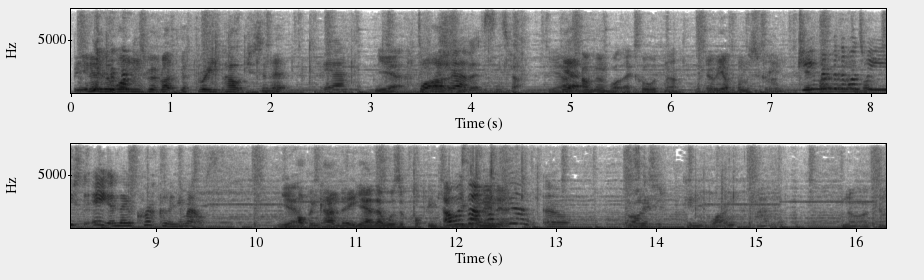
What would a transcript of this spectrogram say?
But you know the ones with like the three pouches in it. Yeah. Yeah. What are they? Sherbets and stuff. Yeah. I Yeah. can't remember what they're called now. It'll be up on the screen. Do you if I remember the ones we remember. used to eat and they would crackle in your mouth? Yeah. Popping candy? Yeah, there was a popping Oh, candy was that one one in it. can? Oh. Oh, this is fucking wank. No, I can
